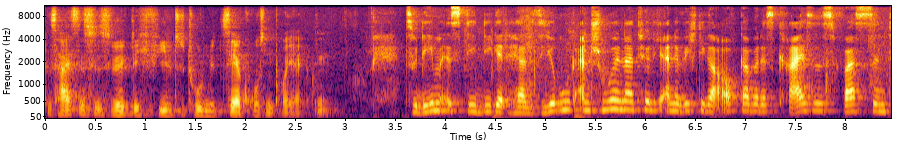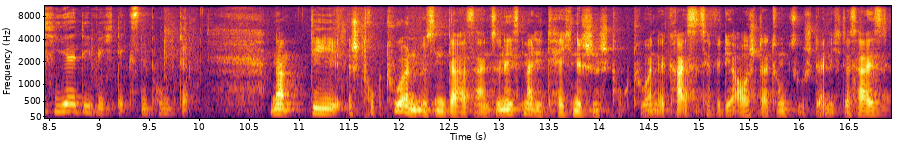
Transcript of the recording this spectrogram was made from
Das heißt, es ist wirklich viel zu tun mit sehr großen Projekten. Zudem ist die Digitalisierung an Schulen natürlich eine wichtige Aufgabe des Kreises. Was sind hier die wichtigsten Punkte? Na, die Strukturen müssen da sein. Zunächst mal die technischen Strukturen. Der Kreis ist ja für die Ausstattung zuständig. Das heißt,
